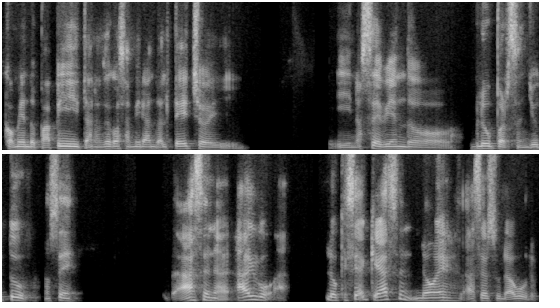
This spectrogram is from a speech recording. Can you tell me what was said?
comiendo papitas, no sé, cosas, mirando al techo y, y no sé, viendo bloopers en YouTube, no sé. Hacen algo, lo que sea que hacen no es hacer su laburo.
